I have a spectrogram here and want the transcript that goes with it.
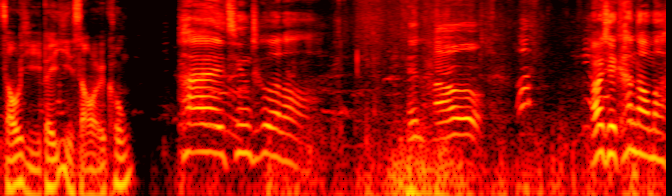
早已被一扫而空。太清澈了，很好。而且看到吗？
